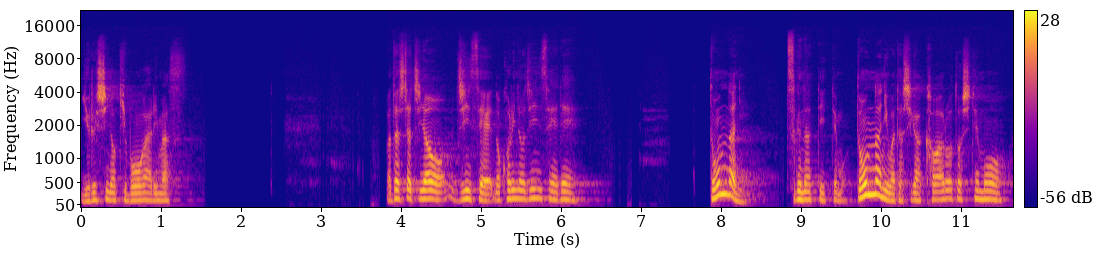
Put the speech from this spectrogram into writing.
許しの希望があります。私たちの人生、残りの人生で、どんなに償っていっても、どんなに私が変わろうとしても、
